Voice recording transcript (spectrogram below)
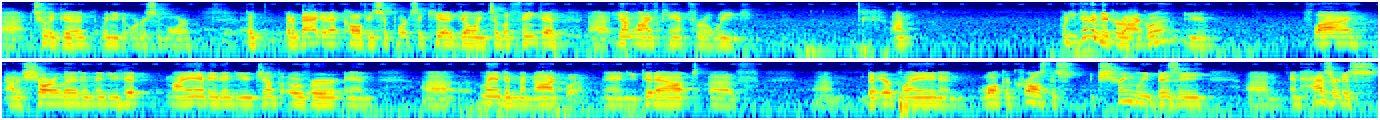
uh, it's really good. We need to order some more. But, but a bag of that coffee supports a kid going to La Finca uh, Young Life Camp for a week. Um, when you go to Nicaragua, you fly out of Charlotte and then you hit Miami, then you jump over and uh, land in Managua. And you get out of um, the airplane and walk across this extremely busy um, and hazardous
